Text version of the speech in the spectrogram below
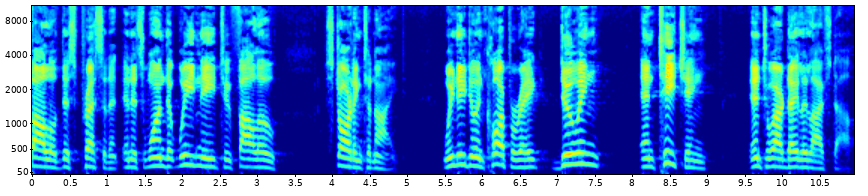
followed this precedent, and it's one that we need to follow starting tonight. We need to incorporate doing and teaching into our daily lifestyle.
